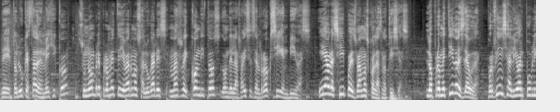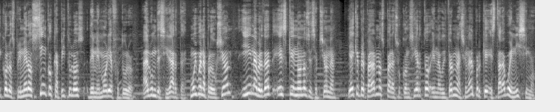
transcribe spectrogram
de Toluca, Estado de México. Su nombre promete llevarnos a lugares más recónditos donde las raíces del rock siguen vivas. Y ahora sí, pues vamos con las noticias. Lo prometido es deuda. Por fin salió al público los primeros cinco capítulos de Memoria Futuro, álbum de Siddhartha. Muy buena producción y la verdad es que no nos decepciona. Y hay que prepararnos para su concierto en Auditorio Nacional porque estará buenísimo.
